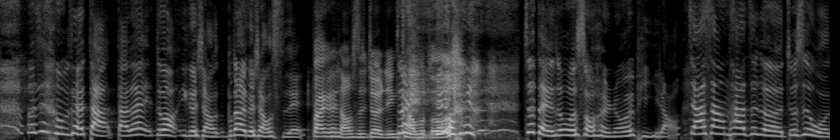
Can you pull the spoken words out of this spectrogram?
而且我们才打打在多少一个小时，不到一个小时诶、欸，半个小时就已经差不多了。就等于说我手很容易疲劳，加上他这个就是我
